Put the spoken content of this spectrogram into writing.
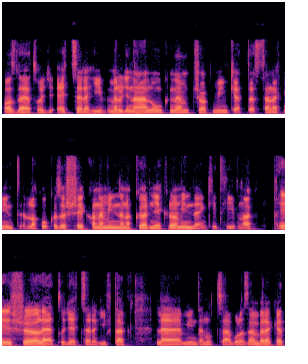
az lehet, hogy egyszerre hív, mert ugye nálunk nem csak minket tesztelnek, mint lakóközösség, hanem innen a környékről mindenkit hívnak, és lehet, hogy egyszerre hívták le minden utcából az embereket,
